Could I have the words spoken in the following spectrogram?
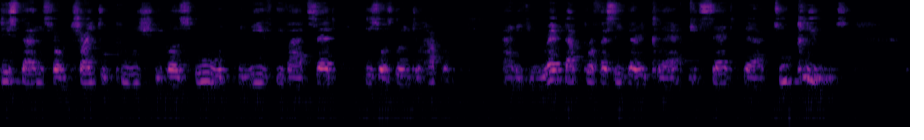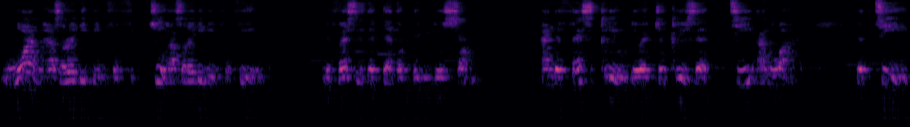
distance from trying to push because who would believe if I had said this was going to happen. And if you read that prophecy very clear, it said there are two clues. One has already been fulfilled, two has already been fulfilled. The first is the death of Davido's son. And the first clue, there were two clues said T and Y. The T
